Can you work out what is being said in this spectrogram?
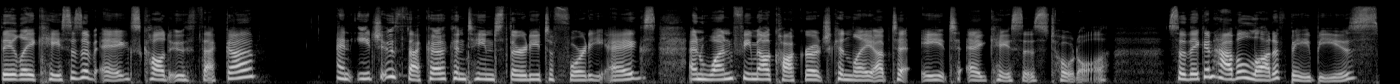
They lay cases of eggs called ootheca. And each ootheca contains 30 to 40 eggs, and one female cockroach can lay up to eight egg cases total. So they can have a lot of babies.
